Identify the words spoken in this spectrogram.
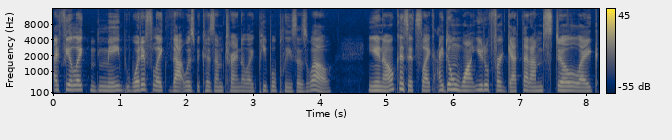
i feel like maybe what if like that was because i'm trying to like people please as well you know, because it's like I don't want you to forget that I'm still like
